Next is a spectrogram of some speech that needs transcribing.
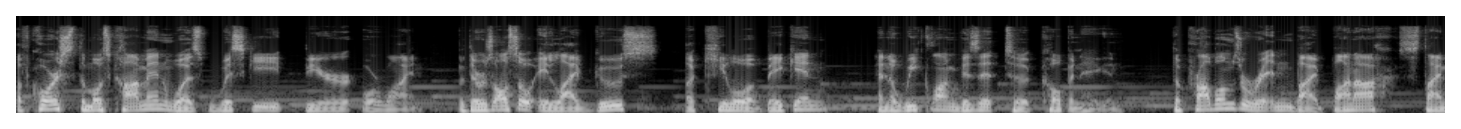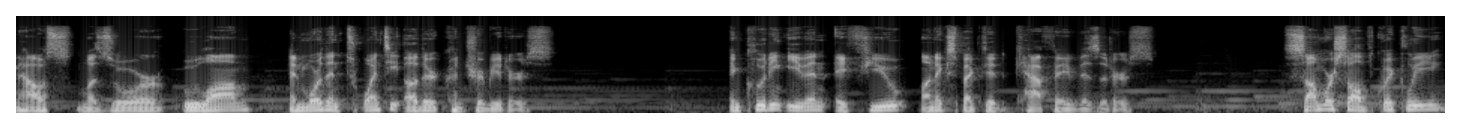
Of course, the most common was whiskey, beer, or wine. But there was also a live goose, a kilo of bacon, and a week-long visit to Copenhagen. The problems were written by Banach, Steinhaus, Mazur, Ulam, and more than 20 other contributors including even a few unexpected cafe visitors. Some were solved quickly,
